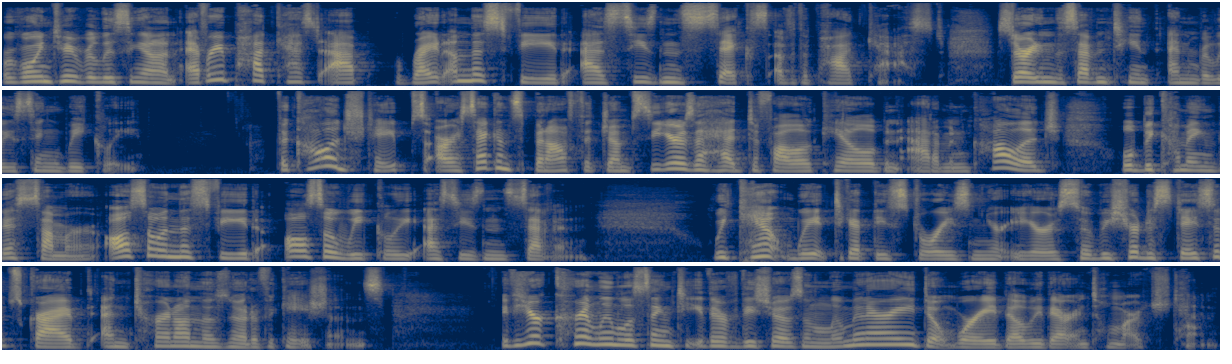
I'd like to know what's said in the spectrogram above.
We're going to be releasing it on every podcast app right on this feed as season six of the podcast, starting the 17th and releasing weekly. The college tapes, our second spinoff that jumps years ahead to follow Caleb and Adam in college, will be coming this summer, also in this feed, also weekly as season seven. We can't wait to get these stories in your ears, so be sure to stay subscribed and turn on those notifications. If you're currently listening to either of these shows in Luminary, don't worry, they'll be there until March 10th.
